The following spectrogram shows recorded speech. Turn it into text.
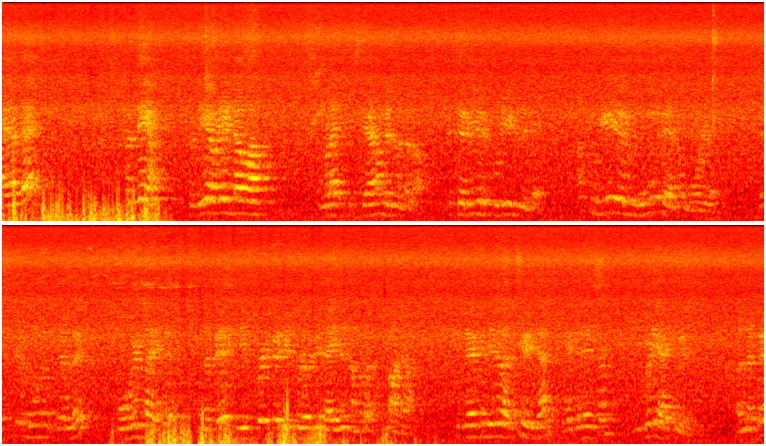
അയാളുടെ ഹൃദയം ഹൃദയം എവിടെ ഉണ്ടാവുക നമ്മളെ ക്ഷേണം വരുന്നുണ്ടല്ലോ ഒരു ചെറിയൊരു കുഴി ഇടുന്നില്ലേ? ആ കുഴിയുടെ ഒരു മൂന്ന് പേരുടെ മുകളിൽ ജസ്റ്റ് മൂന്ന് പേരിൽ മുകളിലായിട്ട് എന്നിട്ട് ഇപ്പോഴത്തെ ഒരു ഒരു ലൈന് നമ്മൾ കാണാം. ഇദ്ദേഹത്തിന് ഇത് വരച്ചു കഴിഞ്ഞാൽ ഏകദേശം ഇവിടെ ആയിട്ട് വരും. എന്നിട്ട്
